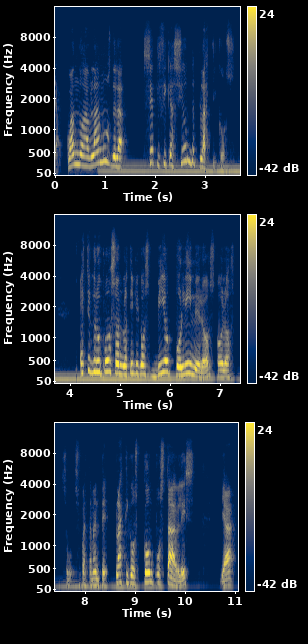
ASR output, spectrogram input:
Ya, cuando hablamos de la certificación de plásticos, este grupo son los típicos biopolímeros o los supuestamente plásticos compostables, ¿ya?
